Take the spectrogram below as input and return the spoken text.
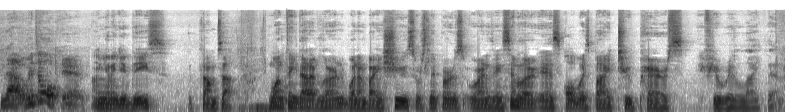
now we're talking. I'm gonna give these a thumbs up. One thing that I've learned when I'm buying shoes or slippers or anything similar is always buy two pairs if you really like them.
